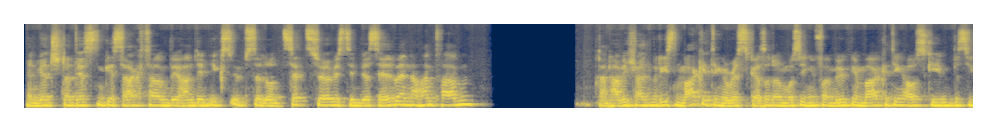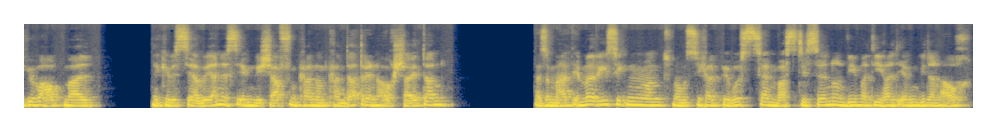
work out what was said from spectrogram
Wenn wir jetzt stattdessen gesagt haben, wir haben den XYZ-Service, den wir selber in der Hand haben, dann habe ich halt einen riesen Marketing-Risk. Also dann muss ich ein Vermögen im Marketing ausgeben, bis ich überhaupt mal eine gewisse Awareness irgendwie schaffen kann und kann da drin auch scheitern. Also man hat immer Risiken und man muss sich halt bewusst sein, was die sind und wie man die halt irgendwie dann auch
